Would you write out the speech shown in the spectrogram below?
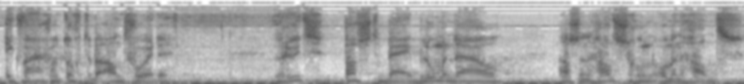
Ik waag hem toch te beantwoorden. Ruud past bij Bloemendaal als een handschoen om een hand.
